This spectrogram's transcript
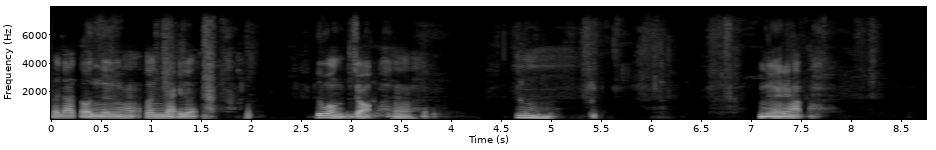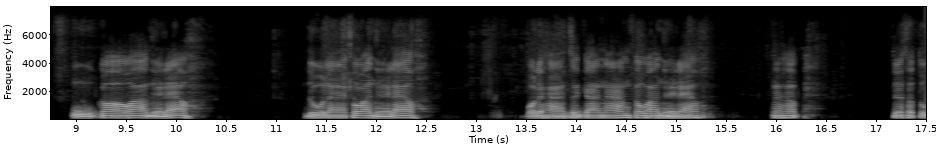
ไปแล้วต้นหนึ่งฮะต้นใหญ่ด้วยด้วงเจาะนะฮะเหนื่อยนะครับปลูกก็ว่าเหนื่อยแล้ว ดูแลก็ว่าเหนื่อยแล้ว บริหารจัดการน้ำก็ว่าเหนื่อยแล้วนะครับ เจอศัตรู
